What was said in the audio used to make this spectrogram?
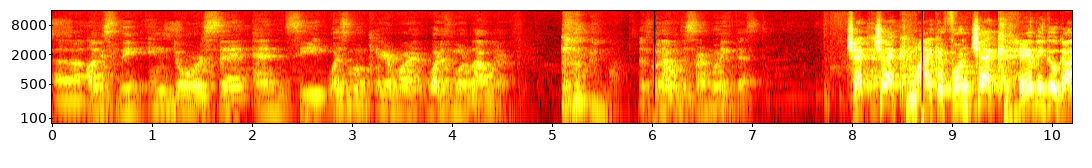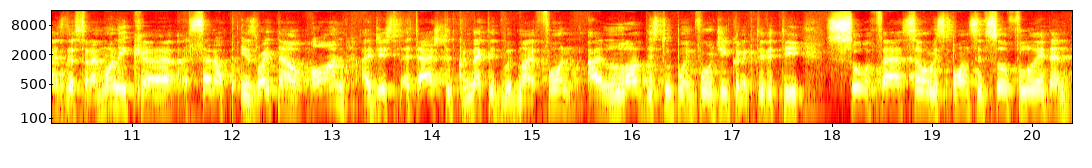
obviously indoors, uh, and see what is more clear, more, what is more louder. Let's go now with the Saramonic test. Check, check, microphone check. Here we go guys, the Saramonic uh, setup is right now on. I just attached it, connected with my phone. I love this 2.4G connectivity. So fast, so responsive, so fluid and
